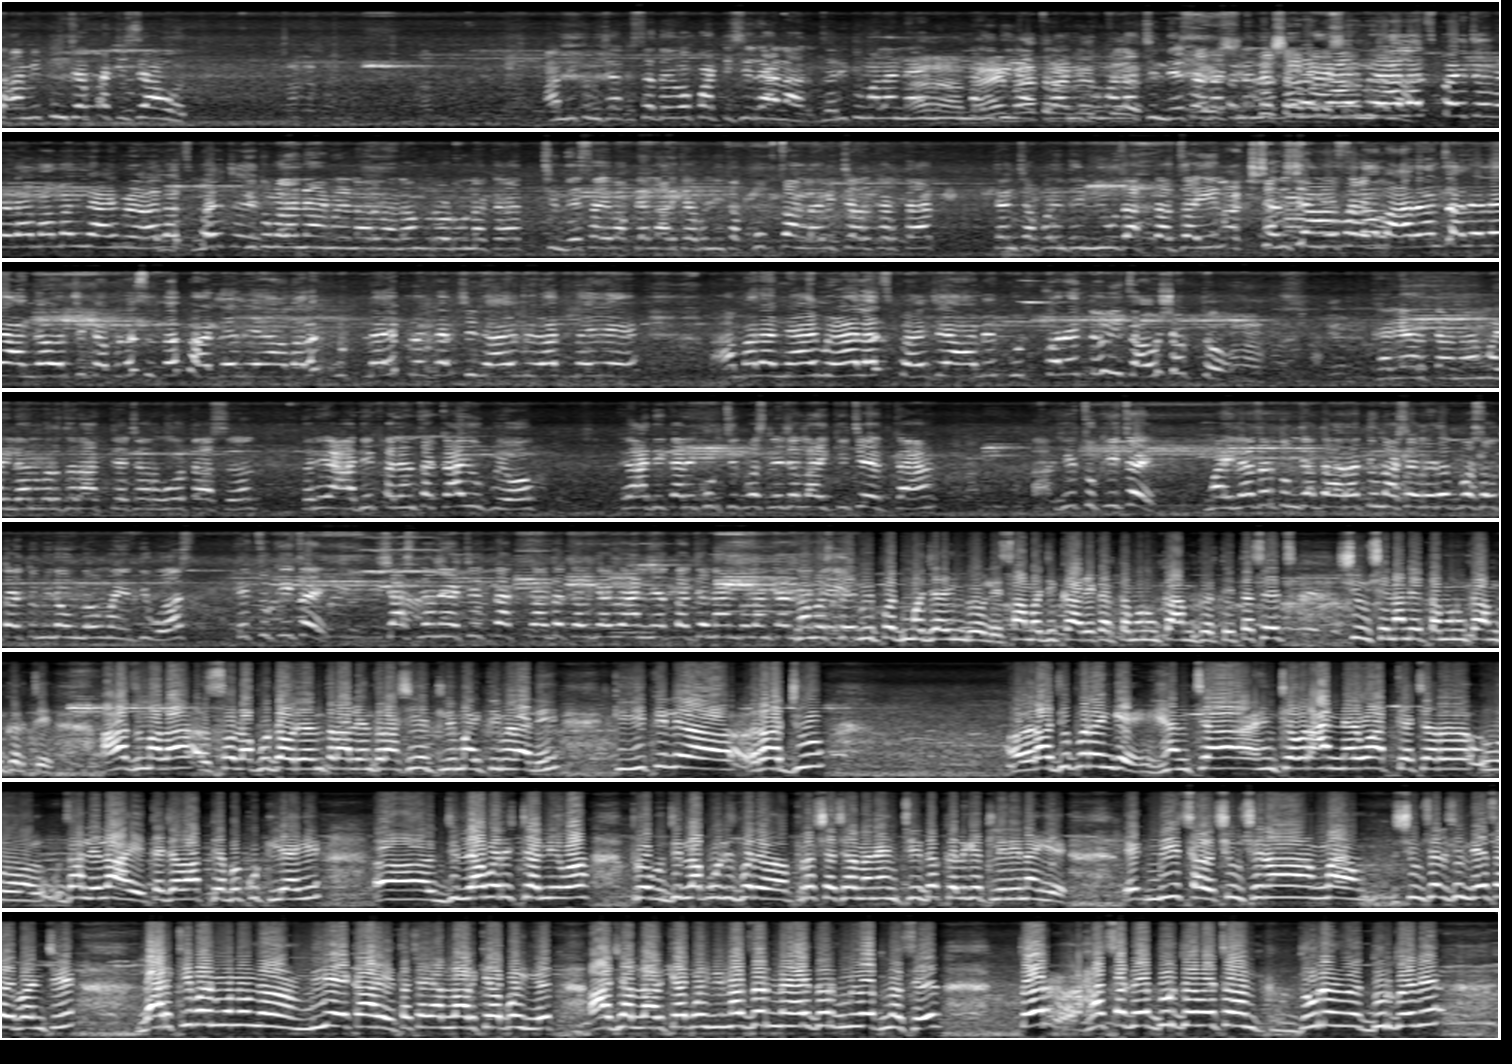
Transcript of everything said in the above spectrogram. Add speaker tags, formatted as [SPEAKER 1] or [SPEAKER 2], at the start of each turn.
[SPEAKER 1] आम्ही तुमच्या पाठीशी आहोत. आम्ही तुमच्या सदैव पाठीशी राहणार. जरी तुम्हाला न्याय नाही दिला तर आम्ही तुम्हाला शिंदे नक्की न्याय
[SPEAKER 2] मिळालाच पाहिजे मॅडम. आम्हाला न्याय मिळालाच पाहिजे.
[SPEAKER 1] तुम्हाला न्याय मिळणार मॅडम? रडू नका. शिंदे साहेब आपल्या लाडक्या बहिणीचा खूप चांगला विचार करतात. त्यांच्यापर्यंत न्यूज असतात जाईल.
[SPEAKER 2] अक्षरशः मारहाण झालेले आहे अंगावरचे कपडे सुद्धा फाडलेले आहे. आम्हाला कुठल्याही प्रकारची न्याय मिळत नाहीये. आम्हाला न्याय मिळालाच पाहिजे. आम्ही कुठपर्यंतही जाऊ शकतो?
[SPEAKER 1] खऱ्या अर्थानं महिलांवर जर अत्याचार होत असेल तर हे अधिकाऱ्यांचा काय उपयोग? हे अधिकारी खुर्चीत बसण्याच्या लायकीचे आहेत का? हे चुकीचं आहे. महिला जर तुमच्या दारात येऊन अशा रडत बसवताय तुम्ही नऊ नऊ महिने दिवस हे चुकीचं आहे. शासनाने याची तात्काळ दखल घ्यावी अन्यथा जन आंदोलन नमस्ते मी पद्मजा इंगवले सामाजिक कार्यकर्ता म्हणून काम करते तसेच शिवसेना नेता म्हणून काम करते. आज मला सोलापूर दौऱ्यानंतर आल्यानंतर अशी इथली माहिती मिळाली की येथील राजू राजू परंगे ह्यांच्या ह्यांच्यावर अन्याय व अत्याचार झालेला आहे. त्याच्यावर अद्याप कुठल्याही जिल्हा वरिष्ठांनी व प्र जिल्हा पोलीस प्रशासनाने यांची दखल घेतलेली नाही आहे एक मी स- शिवसेना मा- शिवसेना शिंदे साहेबांची लाडकी बहीण म्हणून मी एक आहे. तशा या लाडक्या बहिणी आहेत आज ह्या लाडक्या बहिणींना जर न्याय जर मिळत नसेल तर हा सगळ्यात दुर्दैवाचा दुर दुर्दैवी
